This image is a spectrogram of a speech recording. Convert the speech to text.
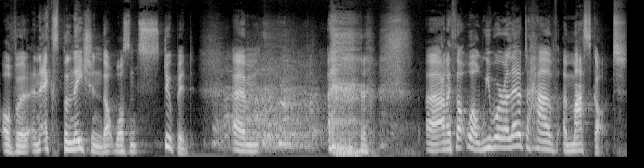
of a, an explanation that wasn't stupid. Um, uh, and I thought, well, we were allowed to have a mascot.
